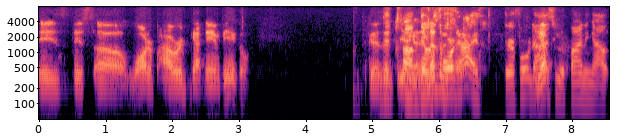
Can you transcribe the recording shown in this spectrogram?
is this uh water powered goddamn vehicle. Because The- yeah, um, there were four guys. There were four guys Yep. who are finding out,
